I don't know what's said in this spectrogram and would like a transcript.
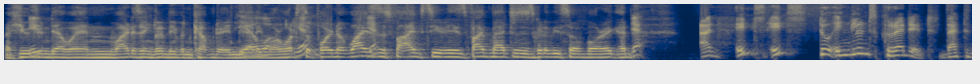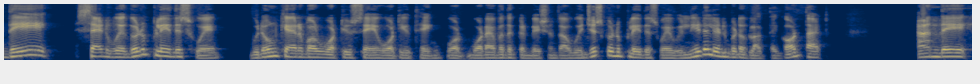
a huge If- India win. Why does England even come to India Yeah, well, anymore? What's the point of why is this five series, five matches is going to be so boring? And Yeah. And it's it's to England's credit that they said we're going to play this way. We don't care about what you say, what you think, what whatever the conditions are. We're just going to play this way. We'll need a little bit of luck. They got that, and they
